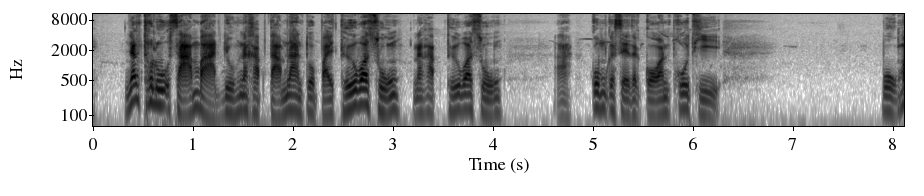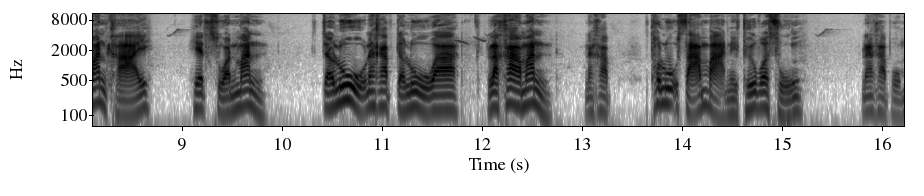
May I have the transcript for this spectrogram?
4ยังทะลุ 3 บาทอยู่นะครับ ตามร้านทั่วไปถือว่าสูงนะครับ ถือว่าสูงอะกลุ่มเกษตรกรผู้ที่ปลูกมั่นขายเฮ็ดสวนมั่นจะรู้นะครับ จะรู้ว่าราคามั่นนะครับ ทะลุสามบาทนี่ถือว่าสูง นะครับผม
